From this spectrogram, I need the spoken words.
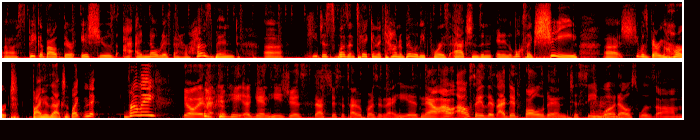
uh, speak about their issues, I, I noticed that her husband, uh, he just wasn't taking accountability for his actions, and, and it looks like she, uh, she was very hurt by his actions. Like Nick, really? Yo, and, and, he again, he's just that's just the type of person that he is. Now, I'll, I'll say this: I did follow them to see mm-hmm. what else was um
